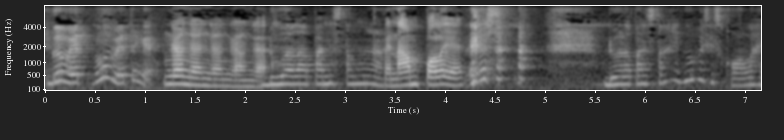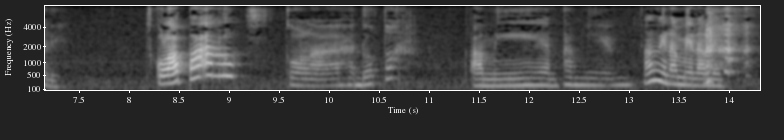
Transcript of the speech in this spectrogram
gue bete, lo bete gak? nggak nggak nggak nggak nggak 28 setengah. pengen nampol ya terus 28 setengah gue masih sekolah deh. sekolah apaan lu Sekolah dokter. amin Amin. amin amin amin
